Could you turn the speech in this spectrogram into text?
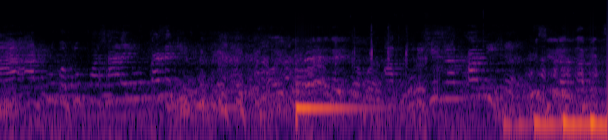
આટલું બધું પસારે એવું કાને કીધું? આ ખુરશી નકામી છે. ખુરશી નકામી જ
